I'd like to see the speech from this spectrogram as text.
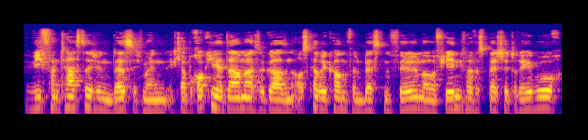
wie fantastisch und das. Ich meine, ich glaube, Rocky hat damals sogar einen Oscar bekommen für den besten Film, aber auf jeden Fall das beste Drehbuch,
